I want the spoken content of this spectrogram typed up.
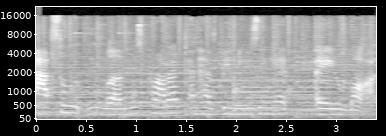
absolutely love this product and have been using it a lot.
